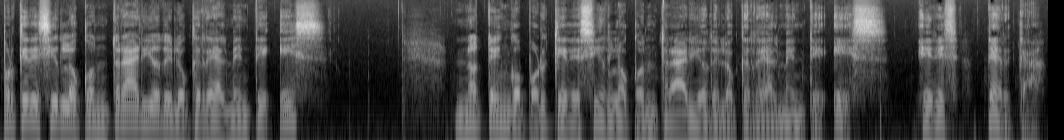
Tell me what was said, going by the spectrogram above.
¿Por qué decir lo contrario de lo que realmente es? No tengo por qué decir lo contrario de lo que realmente es. eres terca.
